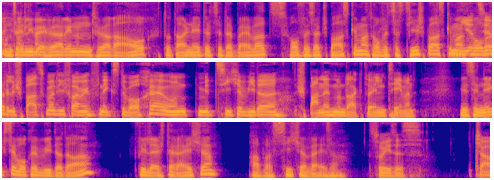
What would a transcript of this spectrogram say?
Unsere liebe Hörerinnen und Hörer auch. Total nett, dass ihr dabei wart. Hoffe, es hat Spaß gemacht. Hoffe, es hat dir Spaß gemacht. Mir hat sehr viel Spaß gemacht. Ich freue mich auf nächste Woche und mit sicher wieder spannenden und aktuellen Themen. Wir sind nächste Woche wieder da. Vielleicht reicher, aber sicher weiser. So ist es. Ciao.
